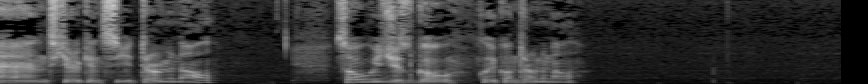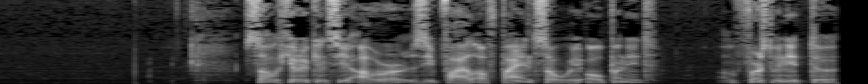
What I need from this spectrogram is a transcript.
And here you can see terminal. So we just go click on terminal. So here you can see our zip file of paint. So we open it. First we need to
